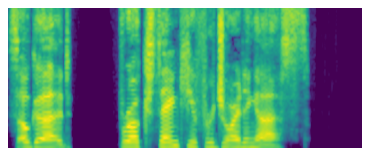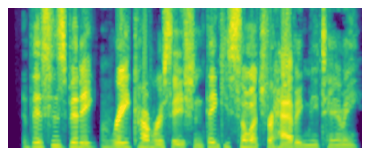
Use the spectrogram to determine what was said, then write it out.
so good. Brooke, thank you for joining us. This has been a great conversation. Thank you so much for having me, Tammy.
